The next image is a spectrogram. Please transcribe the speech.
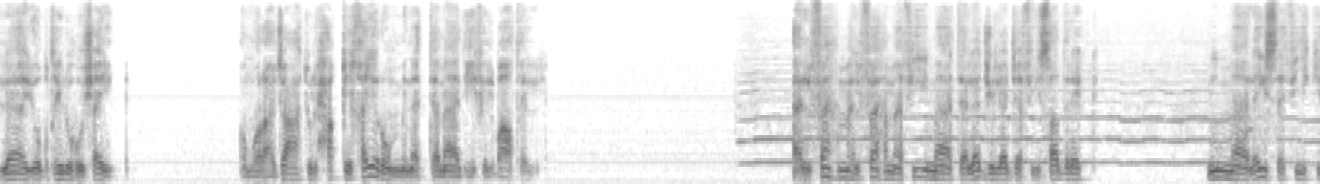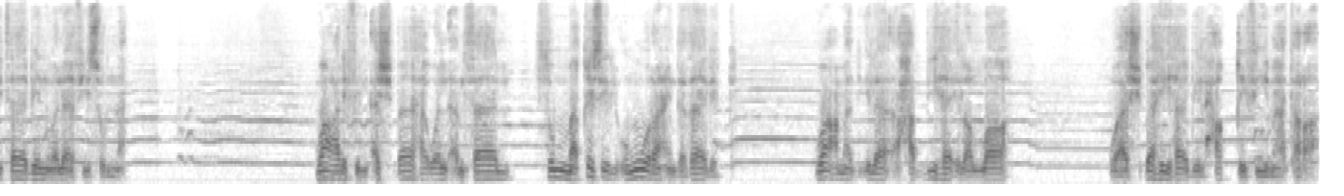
لا يبطله شيء ومراجعة الحق خير من التمادي في الباطل. الفهم الفهم فيما تلجلج في صدرك مما ليس في كتاب ولا في سنة. واعرف الأشباه والأمثال ثم قس الأمور عند ذلك واعمد إلى أحبها إلى الله وأشبهها بالحق فيما ترى.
